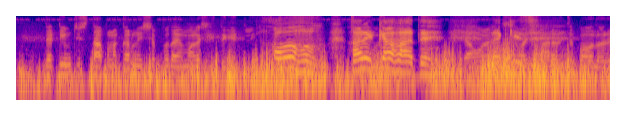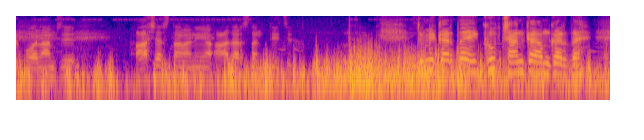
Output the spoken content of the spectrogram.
त्या टीमची स्थापना करण्याची शपथ आहे मग इथे घेतली. हो हो अरे क्या बात आहे. त्यामुळे नक्कीच. महाराजांच्या पावलावर पावलं आमचे आशास्थान आणि आधारस्थान तेच आहेत तुम्ही करताय हे खूप छान काम करताय.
